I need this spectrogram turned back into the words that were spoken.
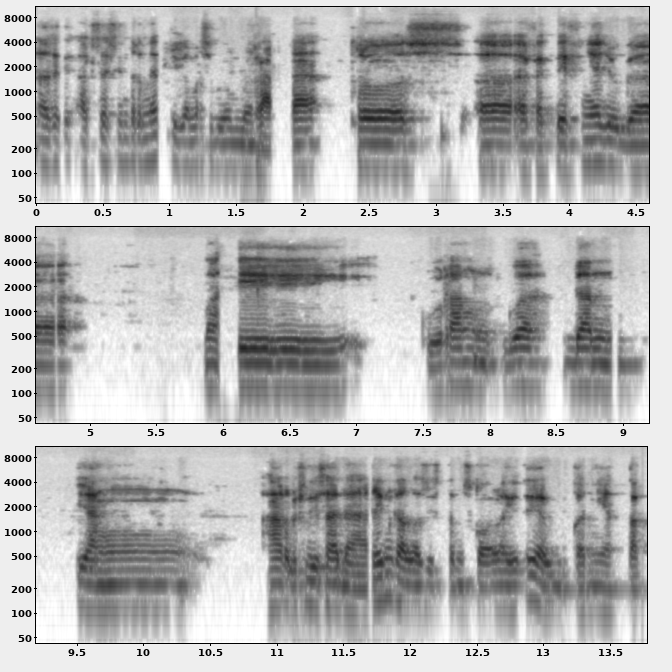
Ak- akses internet juga masih belum merata terus eh, efektifnya juga masih kurang menurut gua dan yang harus disadarin kalau sistem sekolah itu ya bukan nyetak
